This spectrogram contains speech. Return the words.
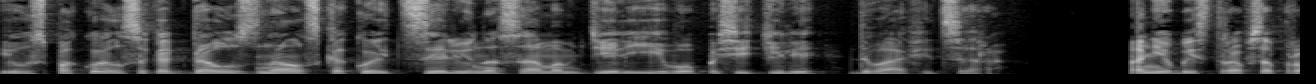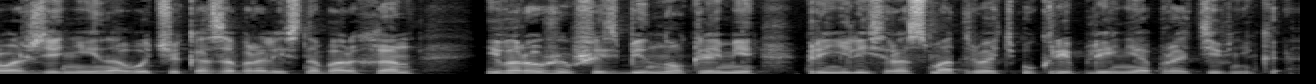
и успокоился, когда узнал, с какой целью на самом деле его посетили два офицера. Они быстро в сопровождении наводчика забрались на бархан и, вооружившись биноклями, принялись рассматривать укрепления противника.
